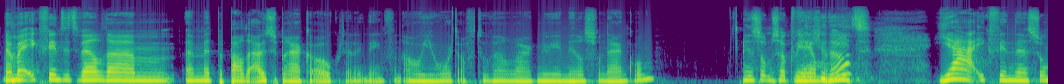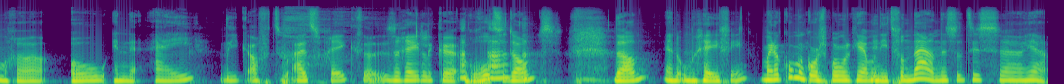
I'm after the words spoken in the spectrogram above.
nou, maar ik vind het wel ehm, eh, met bepaalde uitspraken ook. Dat ik denk van, oh, je hoort af en toe wel waar ik nu inmiddels vandaan kom. En soms ook weer Vind helemaal niet. Ja, ik vind eh, sommige O en de I die ik af en toe uitspreek. Dat is een redelijke Rotterdams dan en de omgeving. Maar daar kom ik oorspronkelijk helemaal niet vandaan. Dus dat is, eh, ja...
